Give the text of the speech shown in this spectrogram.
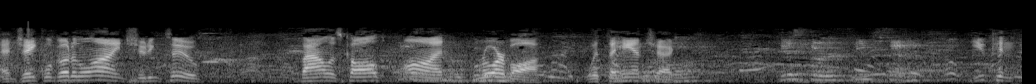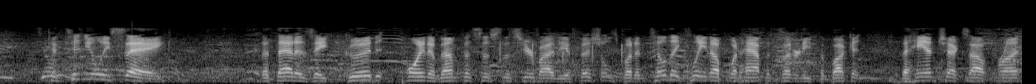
And Jake will go to the line, shooting two. Foul is called on Rohrbaugh with the hand check. You can continually say that that is a good point of emphasis this year by the officials, but until they clean up what happens underneath the bucket, the hand checks out front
